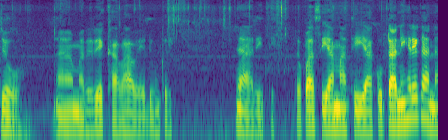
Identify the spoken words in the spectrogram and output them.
જો આ અમારે રેખા વાવે ડુંગળી. આ રીતે. તો પાછી આમાંથી આ કૂટા રેગા ને,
